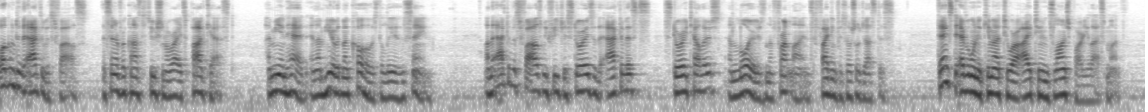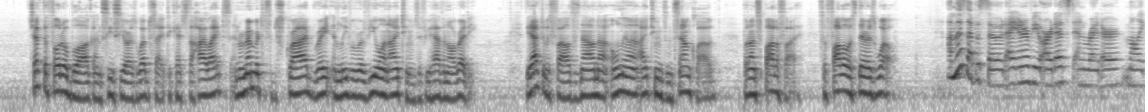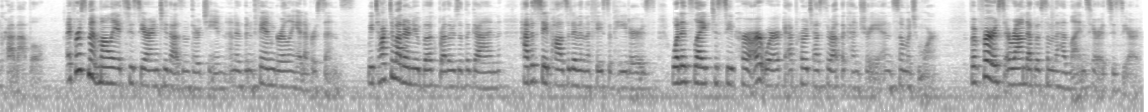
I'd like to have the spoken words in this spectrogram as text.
Welcome to the Activist Files, the Center for Constitutional Rights podcast. I'm Ian Head, and I'm here with my co host, Aliya Hussain. On the Activist Files, we feature stories of the activists, storytellers, and lawyers on the front lines fighting for social justice. Thanks to everyone who came out to our iTunes launch party last month. Check the photo blog on CCR's website to catch the highlights, and remember to subscribe, rate, and leave a review on iTunes if you haven't already. The Activist Files is now not only on iTunes and SoundCloud, but on Spotify so follow us there as well. On this episode, I interview artist and writer Molly Crabapple. I first met Molly at CCR in 2013 and have been fangirling it ever since. We talked about our new book, Brothers of the Gun, how to stay positive in the face of haters, what it's like to see her artwork at protests throughout the country, and so much more. But first, a roundup of some of the headlines here at CCR.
